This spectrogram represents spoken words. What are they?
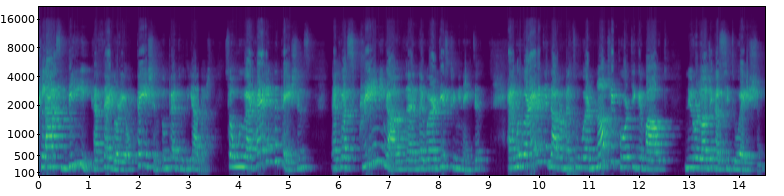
class B category of patient compared to the others. So we were having the patients that were screaming out that they were discriminated, and we were having the government who were not reporting about neurological situation.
